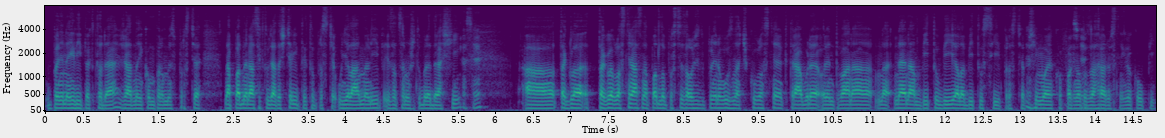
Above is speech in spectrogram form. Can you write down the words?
úplně nejlíp, jak to jde, žádný kompromis, prostě napadne nás, jak to dělat ještě líp, tak to prostě uděláme líp, i za cenu, že to bude dražší. Asi. A takhle, takhle vlastně nás napadlo prostě založit úplně novou značku, vlastně, která bude orientována na, ne na B2B, ale B2C, prostě mm. přímo jako fakt na to zahradu, jestli někdo koupí.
